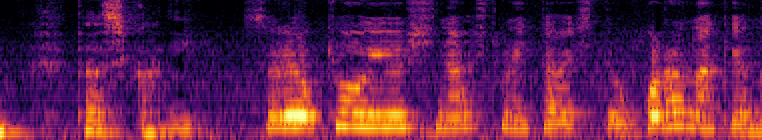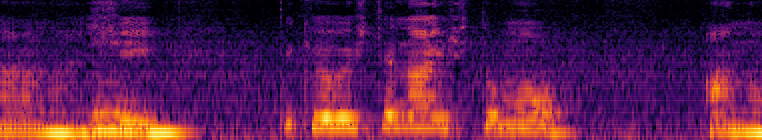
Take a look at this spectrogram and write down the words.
ん。確かに。それを共有しない人に対して怒らなきゃならないし、で共有してない人もあの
